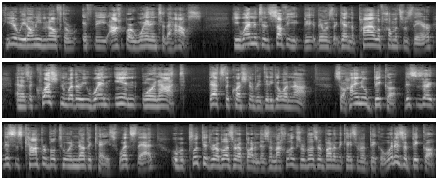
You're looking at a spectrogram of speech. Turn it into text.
Here we don't even know if the if the Achbar went into the house. He went into the Suffolk. There was again the pile of chametz was there, and as a question whether he went in or not. That's the question of it. Did he go or not? So Hainu Bika. This is a this is comparable to another case. What's that? There's a machlok Rabbanan in the case of a Bika. What is a Bika?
